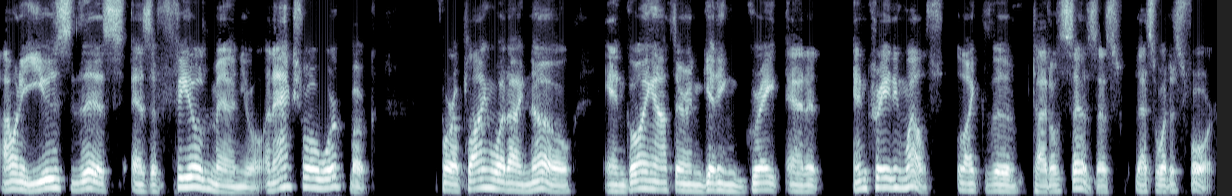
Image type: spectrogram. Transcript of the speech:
I want to use this as a field manual, an actual workbook for applying what I know and going out there and getting great at it and creating wealth, like the title says. That's that's what it's for.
